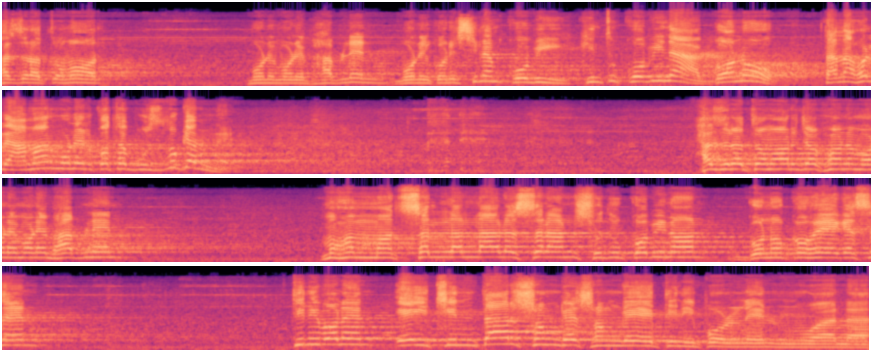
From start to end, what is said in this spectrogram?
হজরত ওমর মনে মনে ভাবলেন, মনে করেছিলাম কবি, কিন্তু কবি না, গণক। তা না হলে আমার মনের কথা বুঝলো কেমনে? হজরত ওমর যখন মনে মনে ভাবলেন, মোহাম্মদ সাল্লাহ সাল্লাম শুধু কবি নন গণক হয়ে গেছেন। তিনি বলেন, এই চিন্তার সঙ্গে সঙ্গে তিনি পড়লেন, ওয়ালা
